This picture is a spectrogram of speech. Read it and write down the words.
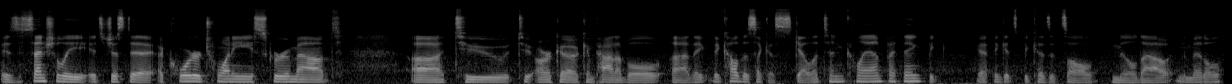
is essentially it's just a, a quarter 20 screw mount uh, to to Arca compatible. Uh, they they call this like a skeleton clamp I think. Be I think it's because it's all milled out in the middle.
